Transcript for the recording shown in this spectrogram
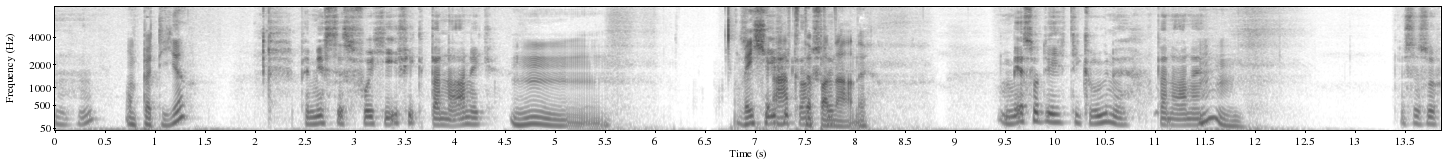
Mhm. Und bei dir? Bei mir ist das voll hefig, bananig. Mm. Welche Art der. Banane? Mehr so die, die grüne Banane. Mm. Also so,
